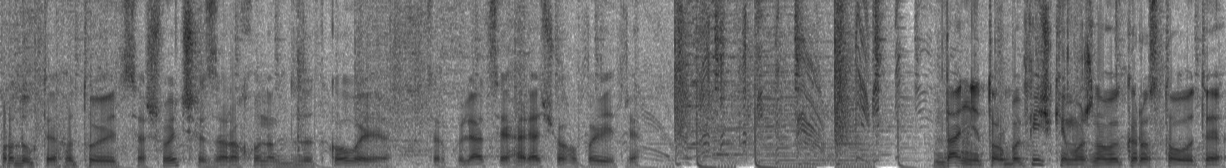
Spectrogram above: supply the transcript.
Продукти готуються швидше за рахунок додаткової циркуляції гарячого повітря. Дані турбопічки можна використовувати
